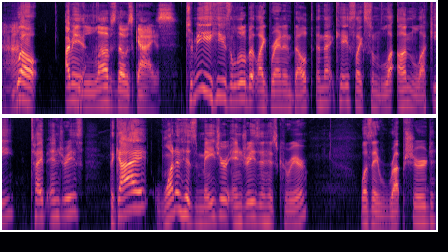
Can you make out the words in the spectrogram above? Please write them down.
Huh? well I mean, he loves those guys. To me, he's a little bit like Brandon Belt in that case, like some l- unlucky type injuries. The guy, one of his major injuries in his career was a ruptured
